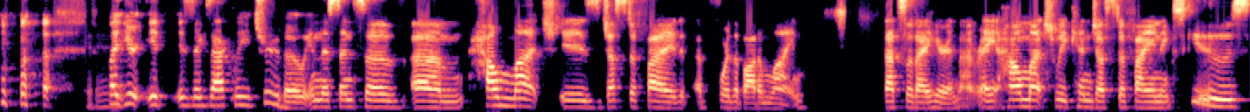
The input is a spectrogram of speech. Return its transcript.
but you're, it is exactly true, though, in the sense of um, how much is justified for the bottom line. That's what I hear in that, right? How much we can justify and excuse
